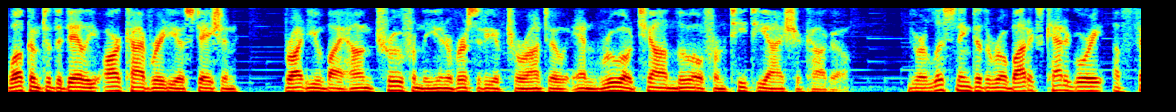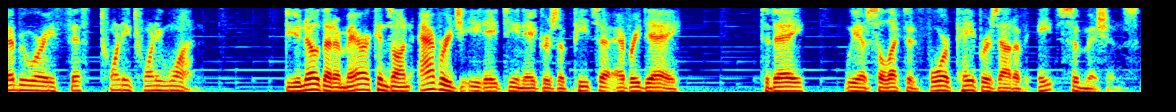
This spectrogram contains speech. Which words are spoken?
Welcome to the Daily Archive radio station, brought you by Hung Tru from the University of Toronto and Ruo Tian Luo from TTI Chicago. You are listening to the robotics category of February 5, 2021. Do you know that Americans on average eat 18 acres of pizza every day? Today, we have selected four papers out of eight submissions.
